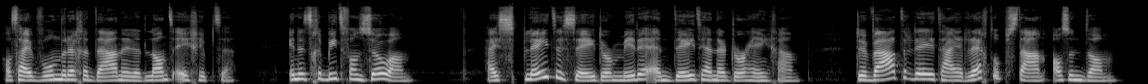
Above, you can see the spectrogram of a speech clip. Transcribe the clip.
had hij wonderen gedaan in het land Egypte, in het gebied van Zoan. Hij spleet de zee door midden en deed hen er doorheen gaan. De wateren deed hij rechtop staan als een dam.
